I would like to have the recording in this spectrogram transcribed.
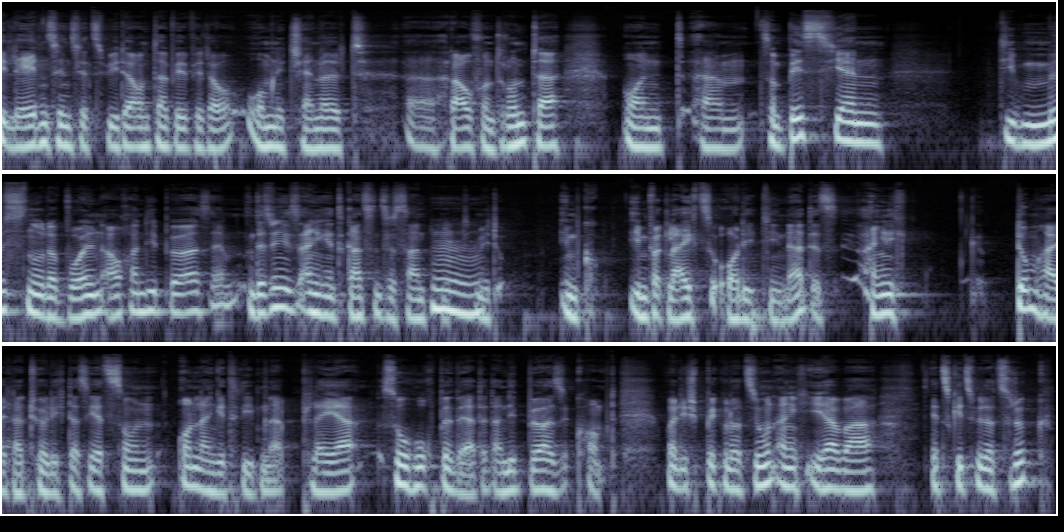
die Läden sind jetzt wieder und da wird wieder omnichanneled äh, rauf und runter und ähm, so ein bisschen die müssen oder wollen auch an die Börse und deswegen ist es eigentlich ganz interessant mhm. mit, mit im, im Vergleich zu Oddity. Ne? Das ist eigentlich Dummheit halt natürlich, dass jetzt so ein online getriebener Player so hoch bewertet an die Börse kommt, weil die Spekulation eigentlich eher war, jetzt geht es wieder zurück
